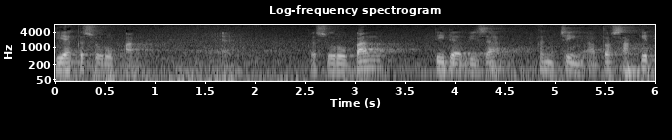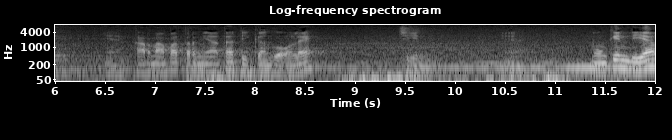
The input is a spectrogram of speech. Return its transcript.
dia kesurupan. Ya, kesurupan tidak bisa kencing atau sakit ya, karena apa? Ternyata diganggu oleh jin. Ya. mungkin dia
